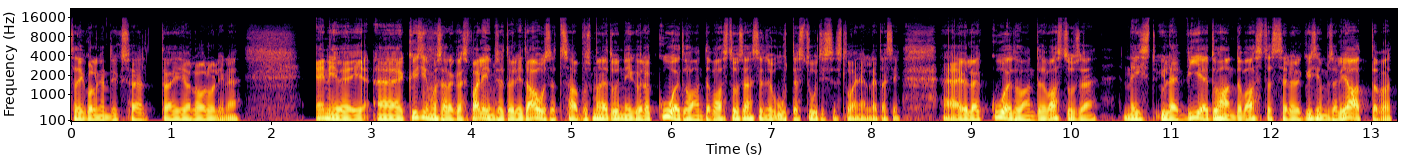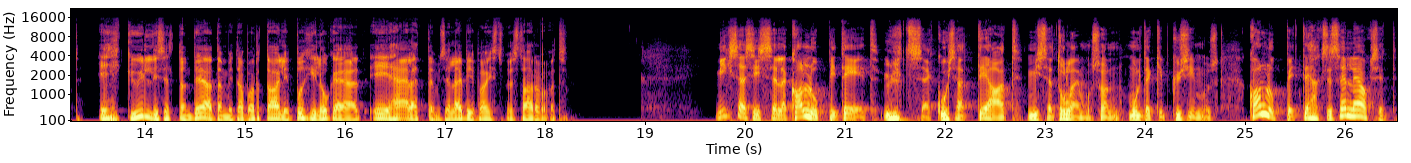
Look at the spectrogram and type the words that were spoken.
sai kolmkümmend üks häält, ta ei ole oluline Anyway, äh, küsimusele, kas valimised olid ausad, saabus mõne tunniga üle kuue tuhande vastuse, see on uutest uudistest, loen jälle edasi. Äh, üle kuue tuhande vastuse, neist üle viie tuhande vastas sellele küsimusele jaatavat. ehkki üldiselt on teada, mida portaali põhilugejad e-hääletamise läbipaistvusest arvavad. Miks sa siis selle gallupi teed üldse, kui sa tead, mis see tulemus on? mul tekib küsimus. gallupeid tehakse selle jaoks, et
